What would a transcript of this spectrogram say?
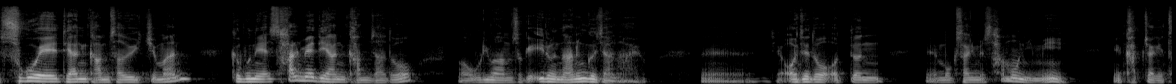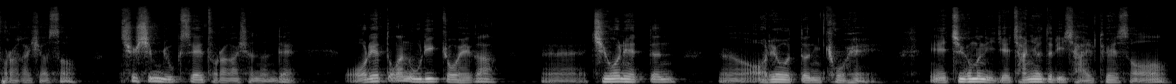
수고에 대한 감사도 있지만 그분의 삶에 대한 감사도 어, 우리 마음속에 일어나는 거잖아요. 어제도 어떤 목사님 사모님이 갑자기 돌아가셔서 76세에 돌아가셨는데 오랫동안 우리 교회가 지원했던 어, 어려웠던 교회. 지금은 이제 자녀들이 잘 돼서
